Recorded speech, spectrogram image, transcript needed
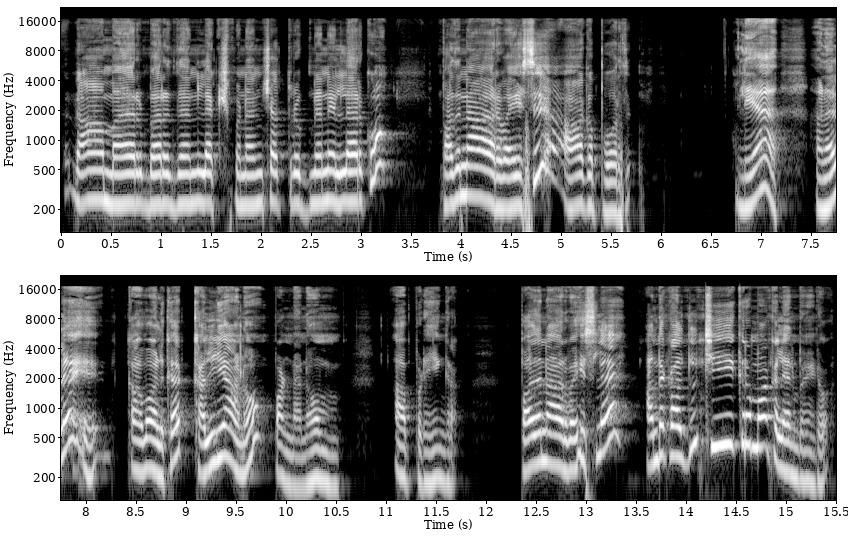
ராமர் பரதன் லக்ஷ்மணன் சத்ருக்னன் எல்லாருக்கும் பதினாறு வயசு ஆக போகிறது இல்லையா? அதனால் அவளுக்கு கல்யாணம் பண்ணணும் அப்படிங்கிறான் பதினாறு வயசில் அந்த காலத்தில் சீக்கிரமாக கல்யாணம் பண்ணிவிடுவோம்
